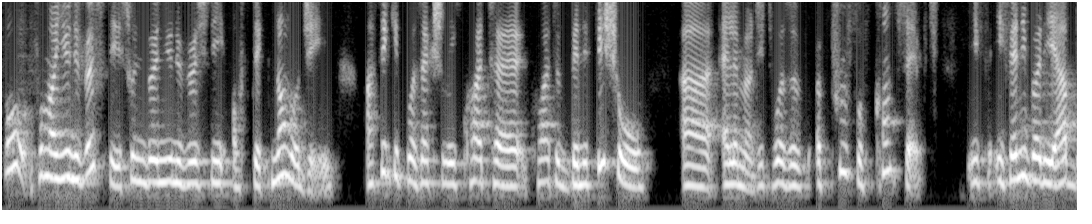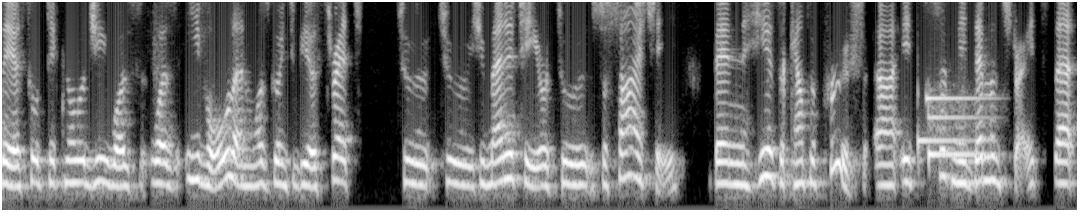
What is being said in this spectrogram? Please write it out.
for, for my university, Swinburne University of Technology, I think it was actually quite a, quite a beneficial uh, element. It was a, a proof of concept if, if anybody out there thought technology was, was evil and was going to be a threat to, to humanity or to society, then here's a counter proof. Uh, it certainly demonstrates that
